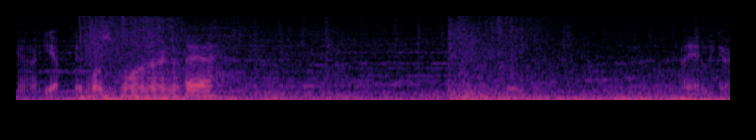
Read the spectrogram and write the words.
Yeah, yep, there was one over there. There we go.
